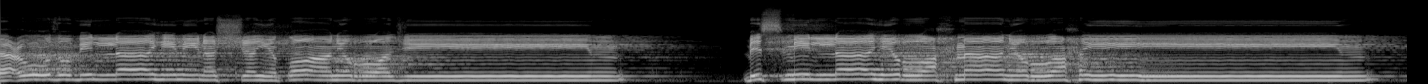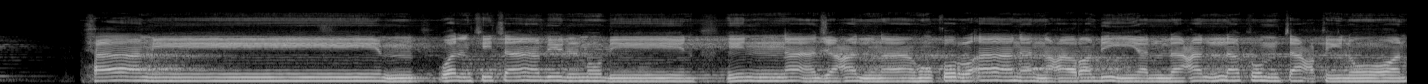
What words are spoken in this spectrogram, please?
أعوذ بالله من الشيطان الرجيم. بسم الله الرحمن الرحيم. حاميم والكتاب المبين. إنا جعلناه قرآنا عربيا لعلكم تعقلون.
